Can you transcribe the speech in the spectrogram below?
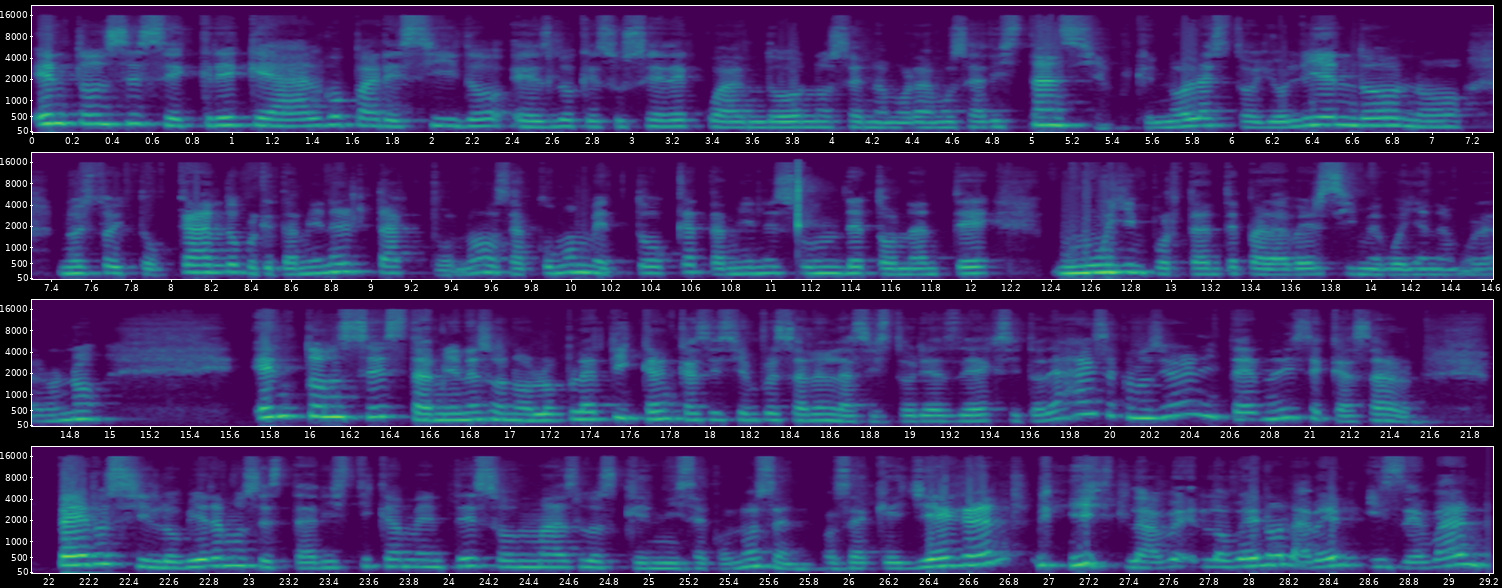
Entonces se cree que algo parecido es lo que sucede cuando nos enamoramos a distancia, porque no la estoy oliendo, no, no estoy tocando, porque también el tacto, ¿no? O sea, cómo me toca también es un detonante muy importante para ver si me voy a enamorar o no. Entonces, también eso no lo platican, casi siempre salen las historias de éxito, de, ay, se conocieron en internet y se casaron. Pero si lo viéramos estadísticamente, son más los que ni se conocen, o sea, que llegan y lo ven o la ven y se van,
